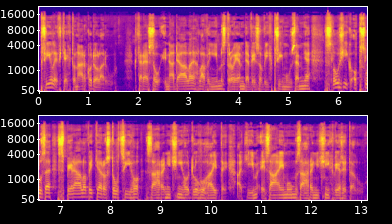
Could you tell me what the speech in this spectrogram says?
Příliv těchto narkodolarů, které jsou i nadále hlavním zdrojem devizových příjmů země, slouží k obsluze spirálovitě rostoucího zahraničního dluhu Haiti a tím i zájmům zahraničních věřitelů.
